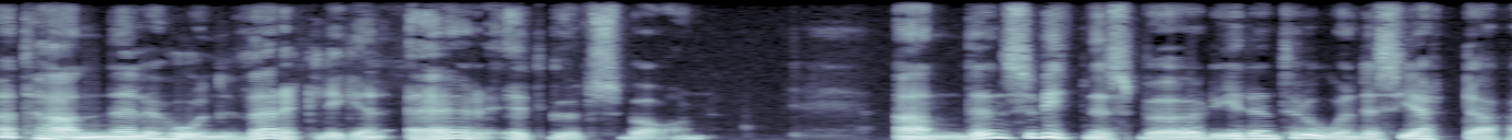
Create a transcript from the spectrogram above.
att han eller hon verkligen är ett Guds barn. Andens vittnesbörd i den troendes hjärta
